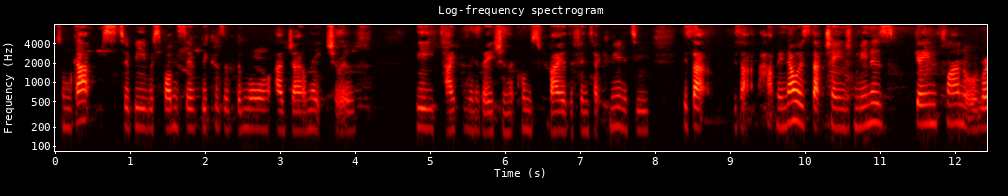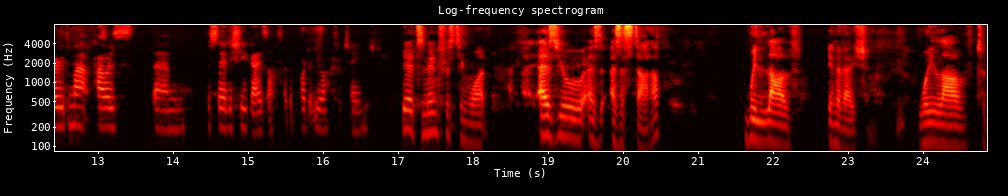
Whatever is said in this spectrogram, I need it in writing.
some gaps, to be responsive because of the more agile nature of the type of innovation that comes via the fintech community. Is that is that happening now? Has that changed Minna's game plan or roadmap? How has um, the service you guys offer, the product you offer, changed? Yeah, it's an interesting one. As you as as a startup, we love innovation. We love to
